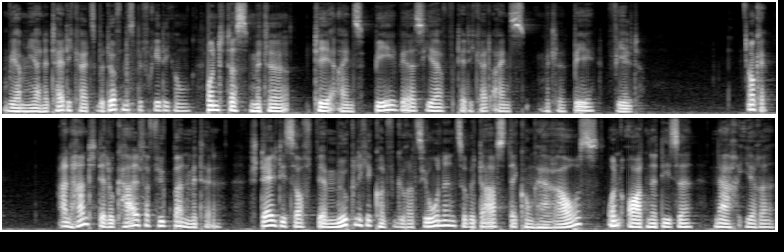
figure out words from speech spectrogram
Wir haben hier eine Tätigkeit zur Bedürfnisbefriedigung und das Mittel T1b wäre das hier, Tätigkeit 1 Mittel B fehlt. Okay. Anhand der lokal verfügbaren Mittel stellt die Software mögliche Konfigurationen zur Bedarfsdeckung heraus und ordnet diese nach ihrer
